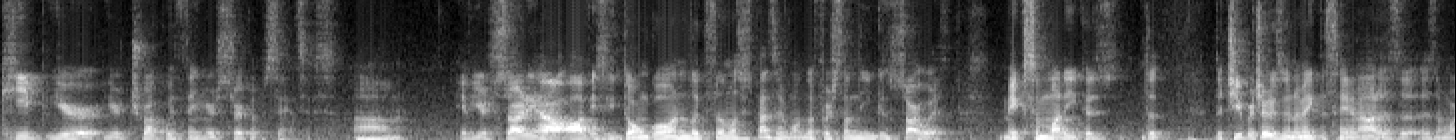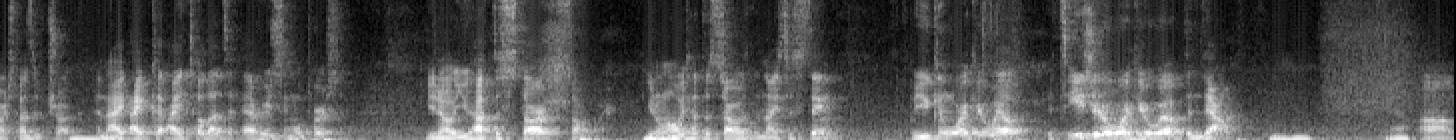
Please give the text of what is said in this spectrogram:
keep your your truck within your circumstances. Um, if you're starting out, obviously don't go and look for the most expensive one. Look for something you can start with. Make some money because the the cheaper truck is going to make the same amount as a, as a more expensive truck. And I I tell that to every single person. You know, you have to start somewhere. You don't always have to start with the nicest thing, but you can work your way up. It's easier to work your way up than down. Mm-hmm. Um,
